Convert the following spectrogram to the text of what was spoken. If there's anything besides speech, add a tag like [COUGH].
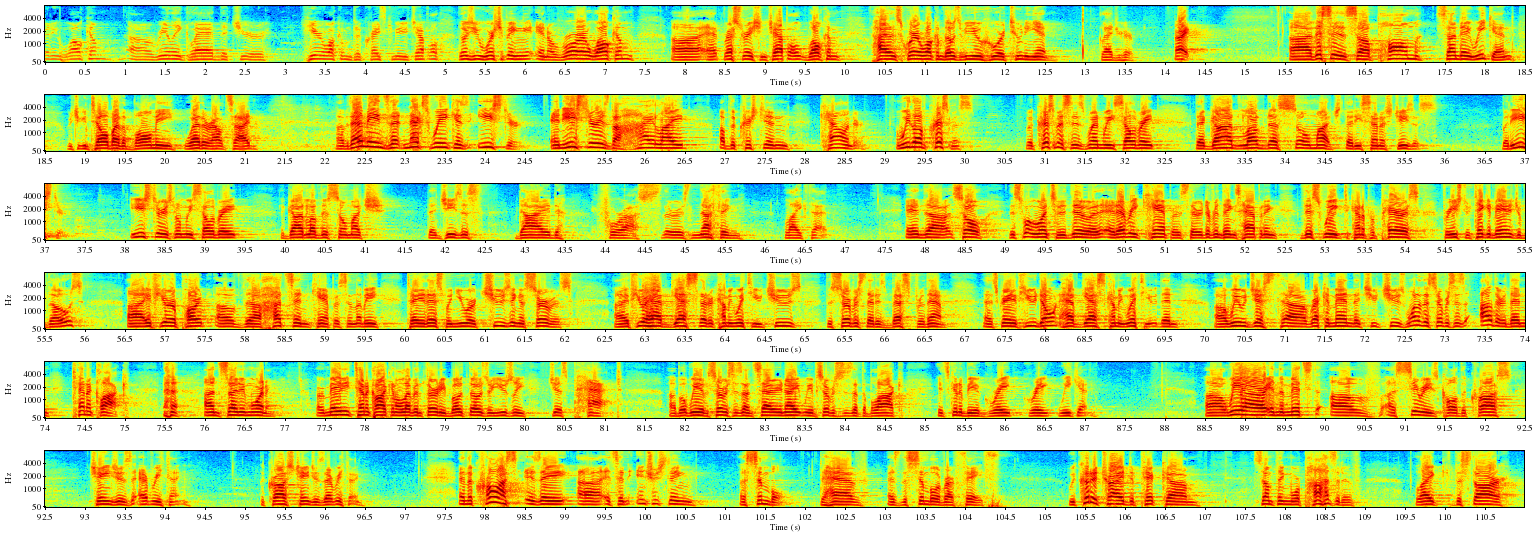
everybody. Welcome. Uh, really glad that you're here. Welcome to Christ Community Chapel. Those of you worshiping in Aurora, welcome. Uh, at Restoration Chapel, welcome. Highland Square, welcome. Those of you who are tuning in, glad you're here. All right. Uh, this is uh, Palm Sunday weekend, which you can tell by the balmy weather outside. Uh, but that means that next week is Easter, and Easter is the highlight of the Christian calendar. We love Christmas, but Christmas is when we celebrate that God loved us so much that he sent us Jesus. But Easter, Easter is when we celebrate that God loved us so much that Jesus died for us. There is nothing like that. And uh, so, this is what we want you to do. At, at every campus, there are different things happening this week to kind of prepare us for Easter. Take advantage of those. Uh, if you're a part of the Hudson campus, and let me tell you this when you are choosing a service, uh, if you have guests that are coming with you, choose the service that is best for them. That's great. If you don't have guests coming with you, then uh, we would just uh, recommend that you choose one of the services other than 10 o'clock [LAUGHS] on Sunday morning, or maybe 10 o'clock and 11:30. Both those are usually just packed. Uh, but we have services on Saturday night. We have services at the block it's going to be a great, great weekend. Uh, we are in the midst of a series called The Cross Changes Everything. The cross changes everything. And the cross is a, uh, it's an interesting a symbol to have as the symbol of our faith. We could have tried to pick um, something more [LAUGHS] positive, like the star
